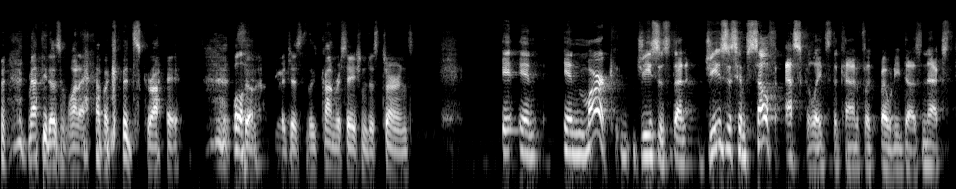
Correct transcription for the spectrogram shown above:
Matthew doesn't want to have a good scribe. Well, so it just the conversation just turns. In in Mark, Jesus then Jesus himself escalates the conflict by what he does next,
